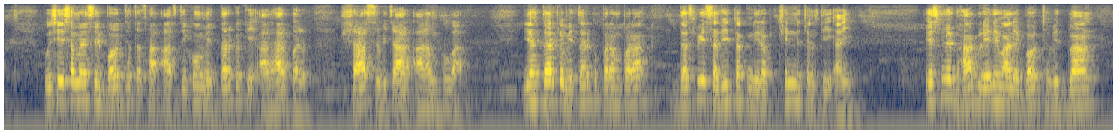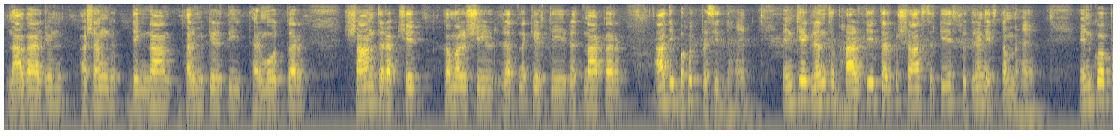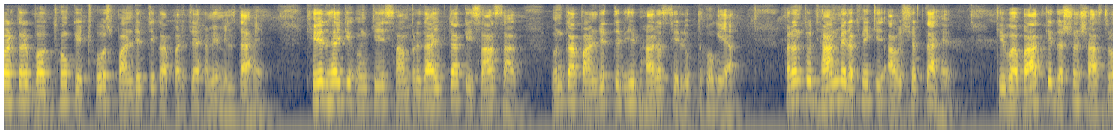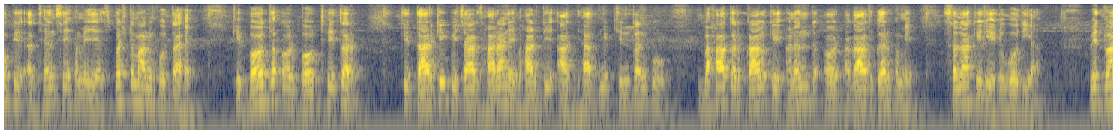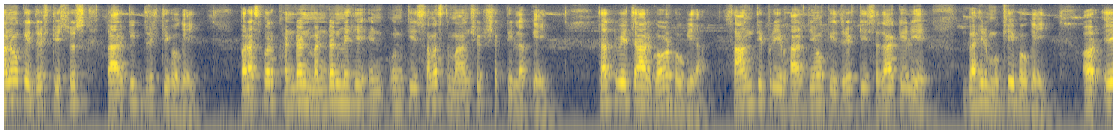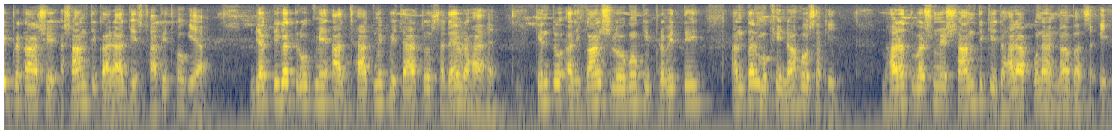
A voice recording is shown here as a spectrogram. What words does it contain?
उसी समय से बौद्ध तथा आस्तिकों में तर्क के आधार पर शास्त्र विचार आरंभ हुआ। यह तर्क वितर्क परंपरा दसवीं सदी तक निरवच्छिन्न चलती आई। इसमें भाग लेने वाले बौद्ध विद्वान नागार्जुन असंग दिग्नाग, धर्मकीर्ति, धर्मोत्तर शांत रक्षित कमलशील, रत्नकीर्ति, रत्नाकर आदि बहुत प्रसिद्ध हैं। इनके ग्रंथ भारतीय तर्कशास्त्र के सुदृढ़ स्तंभ हैं। इनको पढ़कर बौद्धों के ठोस पांडित्य का परिचय हमें मिलता है। खेद है कि उनकी सांप्रदायिकता के साथ साथ उनका पांडित्य भी भारत से लुप्त हो गया। परंतु ध्यान में रखने की आवश्यकता है कि वह बात के दर्शन शास्त्रों के अध्ययन से हमें यह स्पष्ट मालूम होता है कि बौद्ध और बौद्धेतर की तार्किक विचारधारा ने भारतीय आध्यात्मिक चिंतन को बहाकर काल के अनंत और अगाध गर्भ में सदा के लिए डुबो दिया। विद्वानों की दृष्टि शुष्क, तार्किक दृष्टि हो गई। परस्पर खंडन मंडन में ही इन, उनकी समस्त मानसिक शक्ति लग गई। तत्विचार गौड़ हो गया। शांति प्रिय भारतीयों की दृष्टि सदा के लिए बहिर्मुखी हो गई और एक प्रकार से अशांति का राज्य स्थापित हो गया। व्यक्तिगत रूप में आध्यात्मिक विचार तो सदैव रहा है, किंतु अधिकांश लोगों की प्रवृत्ति अंतर्मुखी न हो सकी। भारतवर्ष में शांति की धारा पुनः न बह सकी।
